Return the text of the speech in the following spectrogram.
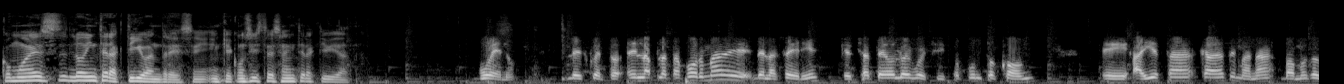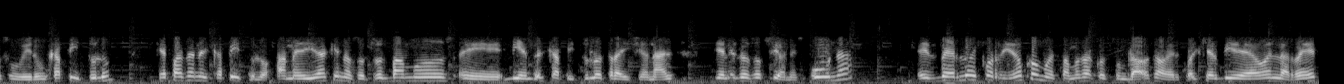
¿Cómo es lo interactivo, Andrés? ¿En qué consiste esa interactividad? Bueno, les cuento, en la plataforma de, de la serie, que es chateoluegoexisto.com, eh, ahí está, cada semana vamos a subir un capítulo. ¿Qué pasa en el capítulo? A medida que nosotros vamos eh, viendo el capítulo tradicional, tienes dos opciones. Una es verlo de corrido como estamos acostumbrados a ver cualquier video en la red.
